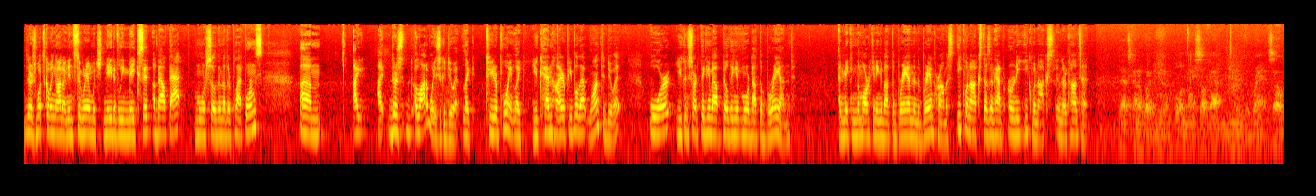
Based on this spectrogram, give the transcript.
There's what's going on on Instagram, which natively makes it about that more so than other platforms. Um, I, I, there's a lot of ways you could do it. Like to your point, like you can hire people that want to do it, or you can start thinking about building it more about the brand and making the marketing about the brand and the brand promise. Equinox doesn't have Ernie Equinox in their content. That's kind of what I've been doing. I'm pulling myself out and doing the brand itself.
